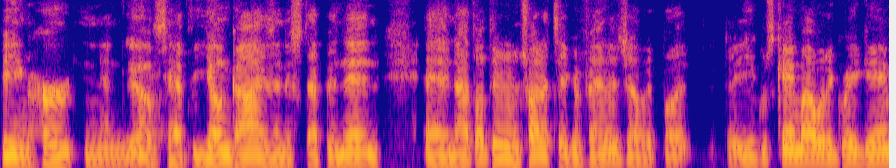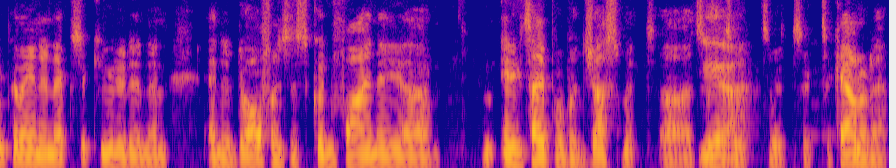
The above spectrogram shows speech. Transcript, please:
being hurt and, and yep. have the young guys and they're stepping in. And I thought they were going to try to take advantage of it, but the Eagles came out with a great game plan and executed it, and and the Dolphins just couldn't find a uh, any type of adjustment uh, to, yeah. to, to, to, to counter that.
